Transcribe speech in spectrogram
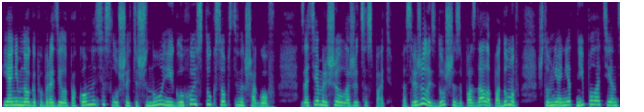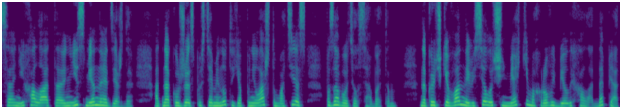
Я немного побродила по комнате, слушая тишину и глухой стук собственных шагов. Затем решила ложиться спать. Освежилась в душе, запоздала, подумав, что у меня нет ни полотенца, ни халата, ни сменной одежды. Однако уже спустя минуту я поняла, что Матиас позаботился об этом. На крючке ванной висел очень мягкий махровый белый халат до пят.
